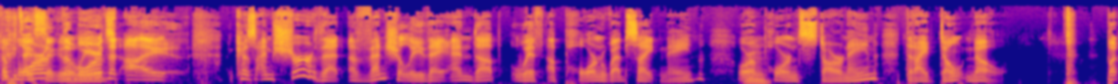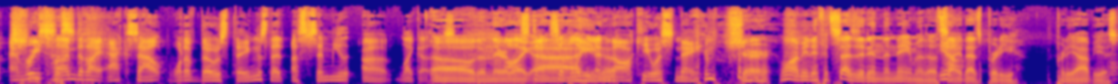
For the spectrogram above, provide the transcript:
the more a the more that I because I'm sure that eventually they end up with a porn website name or Hmm. a porn star name that I don't know. But every Jesus. time that I X out one of those things that a simu uh, like a Oh, then they're like ah, ostensibly know- innocuous name. Sure. Well, I mean, if it says it in the name of the Yeah. site, that's pretty pretty obvious.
